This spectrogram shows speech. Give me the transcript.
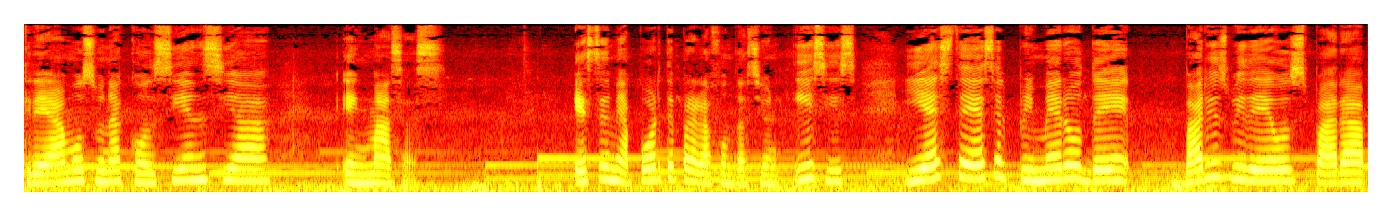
creamos una conciencia en masas. Este es mi aporte para la Fundación ISIS y este es el primero de varios videos para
